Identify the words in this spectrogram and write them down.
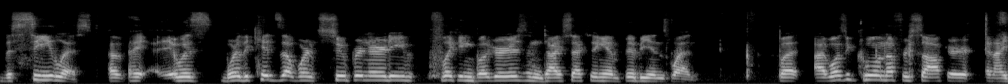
the C list of it was where the kids that weren't super nerdy flicking boogers and dissecting amphibians went. But I wasn't cool enough for soccer, and I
